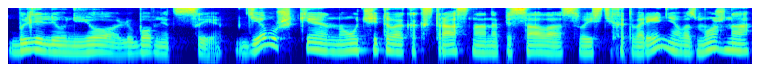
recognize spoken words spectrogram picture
были ли у нее любовницы девушки, но учитывая, как страстно она писала свои стихотворения, возможно,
